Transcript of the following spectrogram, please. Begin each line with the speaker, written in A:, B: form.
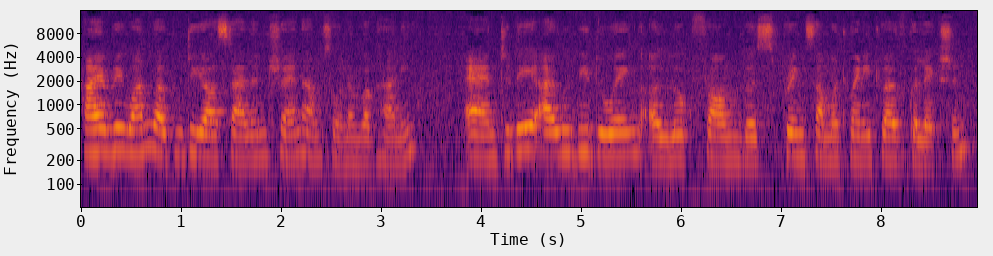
A: Hi everyone, welcome to Your Style and Trend. I'm Sonam Vaghani and today I will be doing a look from the Spring Summer 2012 collection.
